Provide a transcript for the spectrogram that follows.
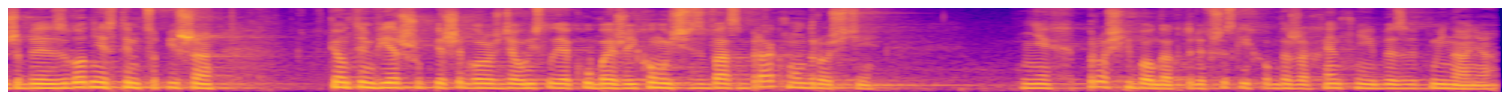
żeby zgodnie z tym, co pisze w piątym wierszu pierwszego rozdziału listu Jakuba, jeżeli komuś z was brak mądrości, niech prosi Boga, który wszystkich obdarza chętnie i bez wypominania.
